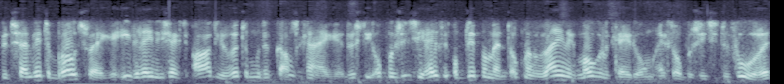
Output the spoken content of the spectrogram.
het zijn witte broodswegen. Iedereen die zegt, ah, die Rutte moet een kans krijgen. Dus die oppositie heeft op dit moment ook nog weinig mogelijkheden om echt oppositie te voeren.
